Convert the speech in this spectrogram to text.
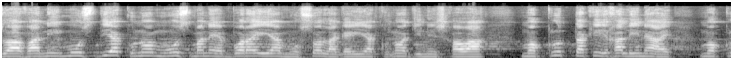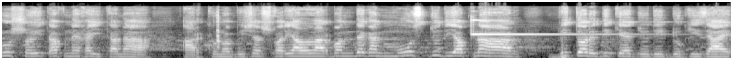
দোয়া ফানি, মুস দিয়া কোনো মুস মানে বড়াইয়া মুসো লাগাইয়া কোনো জিনিস খাওয়া। মকরুত তাকি খালি নাই, মকরুর সহিত আপনি খাইতা না। আর কোনো বিশেষ করে আল্লাহর বন্দেগান, মুস যদি আপনার ভিতর দিকে যদি ঢুকি যায়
